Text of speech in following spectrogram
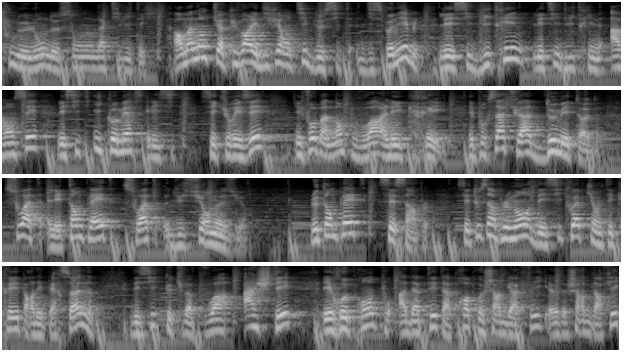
tout le long de son activité. Alors maintenant que tu as pu voir les différents types de sites disponibles, les sites vitrines, les sites vitrines avancés, les sites e-commerce les sites sécurisés, il faut maintenant pouvoir les créer. Et pour ça, tu as deux méthodes, soit les templates, soit du sur-mesure. Le template, c'est simple. C'est tout simplement des sites web qui ont été créés par des personnes, des sites que tu vas pouvoir acheter et reprendre pour adapter ta propre charte graphique, euh,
